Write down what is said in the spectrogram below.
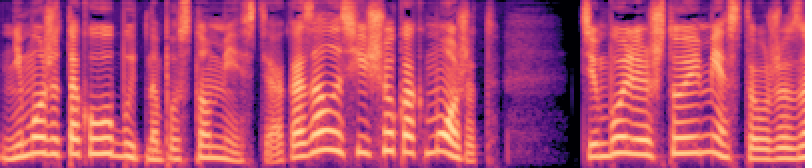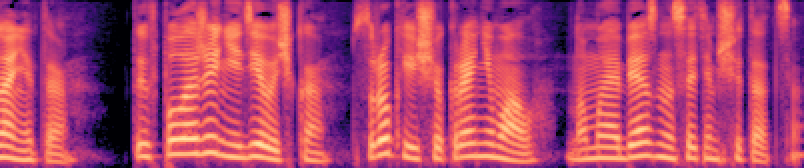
Не может такого быть на пустом месте. Оказалось, еще как может. Тем более, что и место уже занято. Ты в положении, девочка. Срок еще крайне мал, но мы обязаны с этим считаться.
